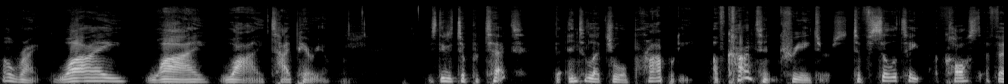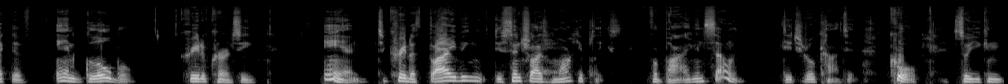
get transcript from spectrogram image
All right. Why, why, why Typerium? It's needed to protect the intellectual property of content creators to facilitate a cost effective and global creative currency and to create a thriving decentralized marketplace for buying and selling digital content. Cool. So you can,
